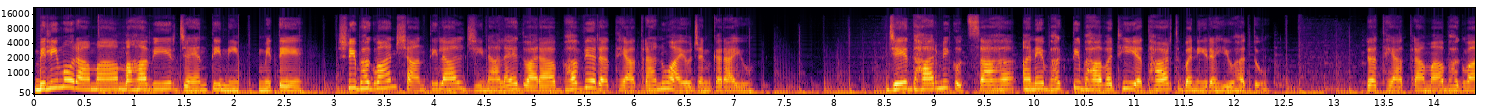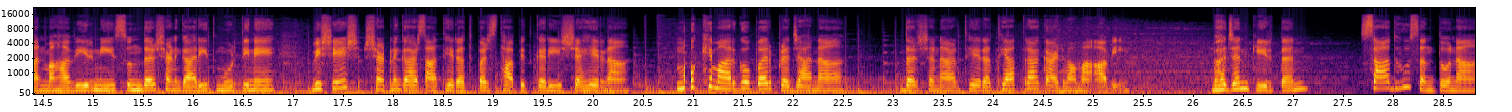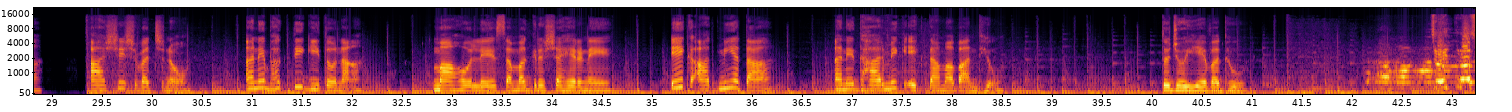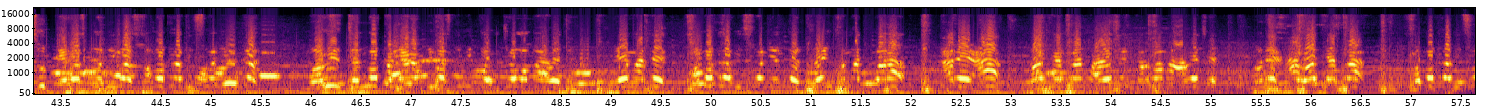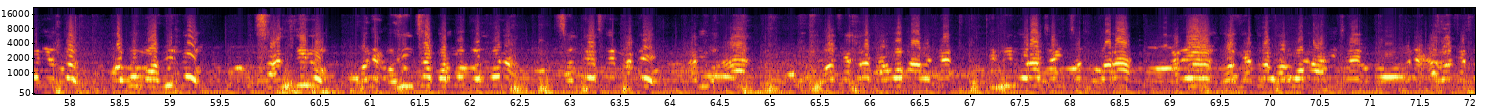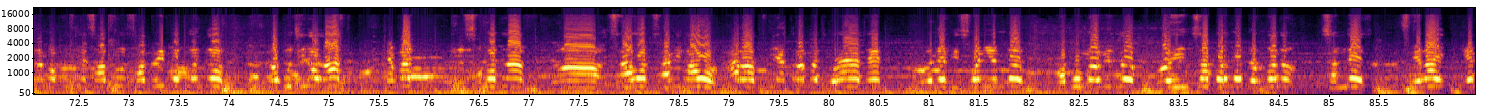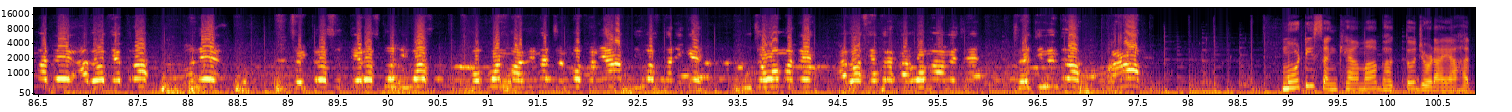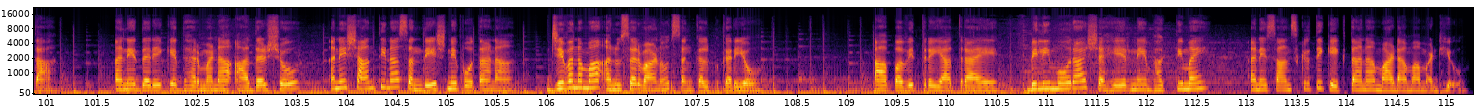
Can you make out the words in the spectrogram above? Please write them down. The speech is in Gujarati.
બિલીમોરામાં મહાવીર જયંતિ નિમિત્તે શ્રી ભગવાન શાંતિલાલ જીનાલય દ્વારા ભવ્ય રથયાત્રાનું આયોજન કરાયું. જે ધાર્મિક ઉત્સાહ અને ભક્તિભાવથી યથાર્થ બની રહ્યું હતું. રથયાત્રામાં ભગવાન મહાવીરની સુંદર શણગારિત મૂર્તિને વિશેષ શણગાર સાથે રથ પર સ્થાપિત કરી શહેરના મુખ્ય માર્ગો પર પ્રજાના દર્શનાર્થે રથયાત્રા કાઢવામાં આવી. ભજન કીર્તન, સાધુ સંતોના આશીષ વચનો અને ભક્તિ ગીતોના. માહોલે સમગ્ર શહેરને એક આત્મીયતા અને ધાર્મિક એકતામાં બાંધ્યું. તો જોઈએ વધુ. ચૈત્ર સુદ દિવસ સમગ્ર વિશ્વની અંદર મહાવીર જન્મ કલ્યાણ દિવસ નિમિત્તે ઉજવવામાં આવે છે. એ માટે સમગ્ર વિશ્વની અંદર જૈન મહાવીરનો શાંતિનો અને અહિંસા પરમો ધર્મના સંદેશને માટે આ રથયાત્રા કરવામાં આવે છે. દિલ્હી દ્વારા જૈન સંઘ દ્વારા અને રથયાત્રા કરવામાં આવી છે. અને આ રથયાત્રામાં પૂજ્ય સાધુ, સાધ્વી, ભગવંતો, પ્રભુજીનો રથ તેમજ સમગ્ર શ્રાવક શ્રાવિકાઓ આ રથયાત્રામાં જોડાયા છે. અને વિશ્વની અંદર પ્રભુ મહાવીરનો અહિંસા પરમો ધર્મનો સંદેશ ફેલાય એ માટે આ રથયાત્રા ભગવાન મહાવીરના જન્મ કલ્યાણ દિવસ તરીકે ઉજવવા માટે આ રથયાત્રા કરવામાં આવે છે. જય જિનેન્દ્ર, પ્રણામ. મોટી સંખ્યામાં ભક્તો જોડાયા હતા અને દરેકે ધર્મના આદર્શો અને શાંતિના સંદેશને પોતાના જીવનમાં અનુસરવાનો સંકલ્પ કર્યો. આ પવિત્ર યાત્રાએ બિલીમોરા શહેરને ભક્તિમય અને સાંસ્કૃતિક એકતાના માળામાં મઢ્યું.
